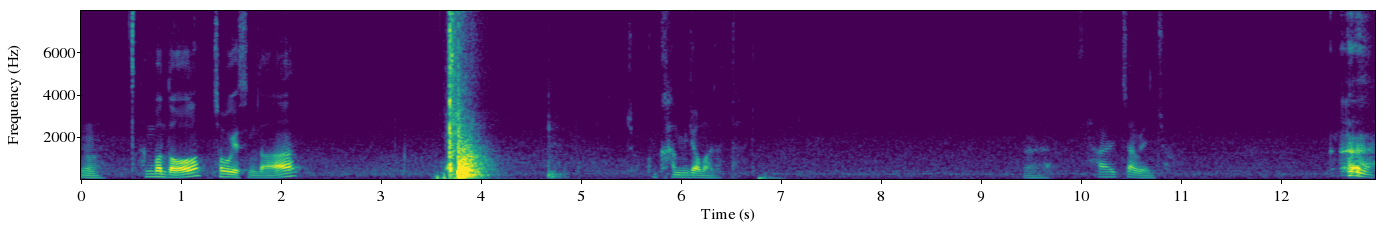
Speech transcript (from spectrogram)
음, 한 번 더 쳐보겠습니다. 조금 감겨 맞았다. 살짝 왼쪽.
